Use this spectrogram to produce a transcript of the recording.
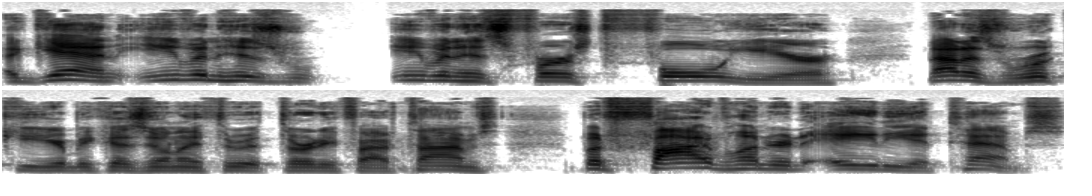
again, even his even his first full year, not his rookie year because he only threw it 35 times, but 580 attempts.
